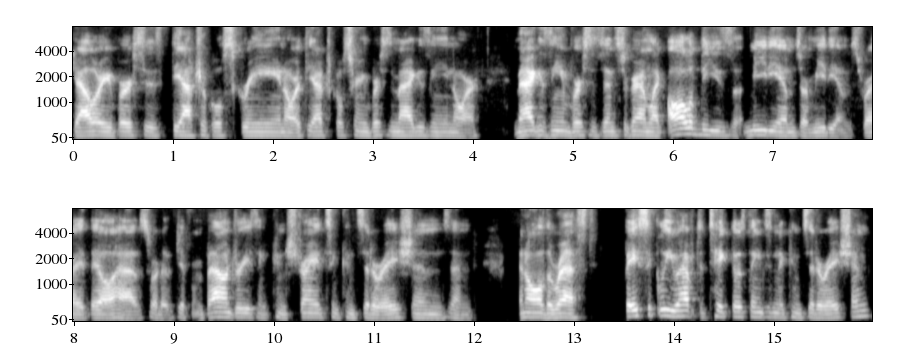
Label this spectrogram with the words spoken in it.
gallery versus theatrical screen or theatrical screen versus magazine or magazine versus Instagram, like all of these mediums are mediums, right? They all have sort of different boundaries and constraints and considerations and and all the rest. Basically, you have to take those things into consideration.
